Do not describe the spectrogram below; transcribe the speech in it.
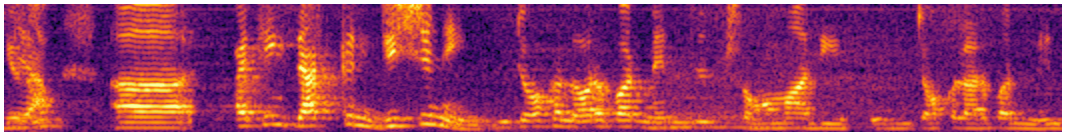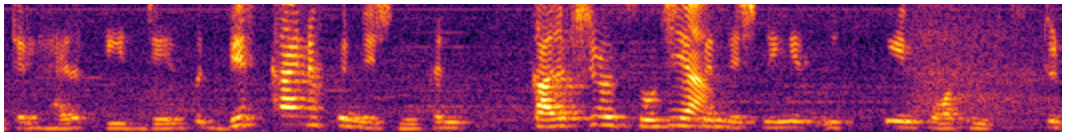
you Yeah. know uh, i think that conditioning we talk a lot about mental trauma these days we talk a lot about mental health these days but this kind of conditioning con- cultural social Yeah. conditioning is equally important to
